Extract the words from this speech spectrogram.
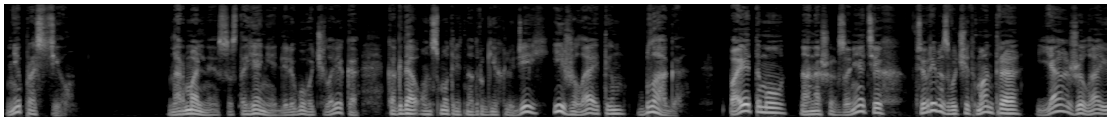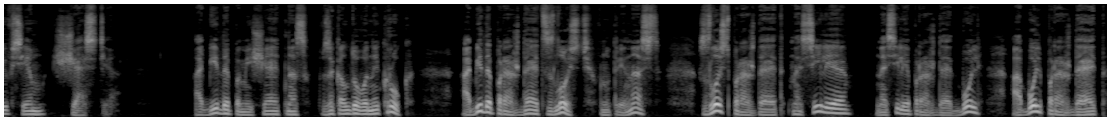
не простил. Нормальное состояние для любого человека, когда он смотрит на других людей и желает им блага. Поэтому на наших занятиях все время звучит мантра «Я желаю всем счастья». Обида помещает нас в заколдованный круг. Обида порождает злость внутри нас, злость порождает насилие, насилие порождает боль, а боль порождает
